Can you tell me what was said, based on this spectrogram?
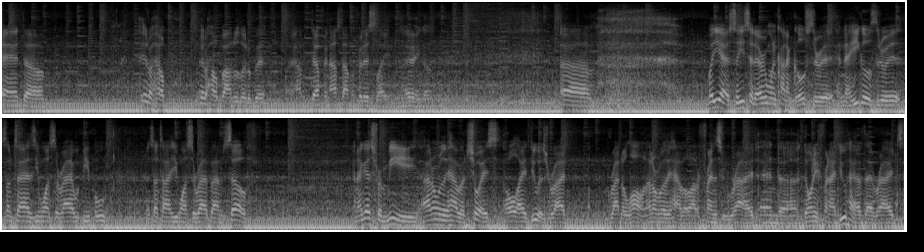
and um, it'll help. It'll help out a little bit. I'm definitely not stopping for this light. There you go. Um, but yeah, so he said everyone kind of goes through it, and then he goes through it. Sometimes he wants to ride with people, and sometimes he wants to ride by himself. And I guess for me, I don't really have a choice. All I do is ride, ride alone. I don't really have a lot of friends who ride, and uh, the only friend I do have that rides,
